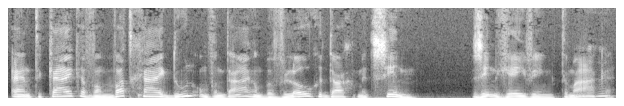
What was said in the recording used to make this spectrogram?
en te kijken van wat ga ik doen om vandaag een bevlogen dag met zin, zingeving te maken.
